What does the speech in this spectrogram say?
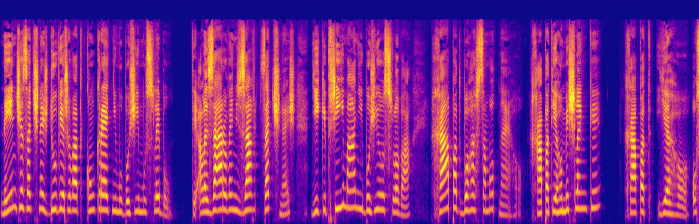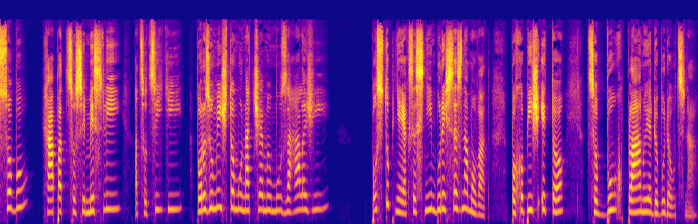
Nejenže začneš důvěřovat konkrétnímu božímu slibu, ty ale zároveň za- začneš díky přijímání božího slova chápat Boha samotného, chápat jeho myšlenky, chápat jeho osobu, chápat, co si myslí a co cítí, porozumíš tomu, na čem mu záleží. Postupně, jak se s ním budeš seznamovat, pochopíš i to, co Bůh plánuje do budoucna.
